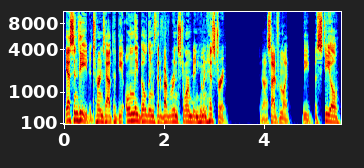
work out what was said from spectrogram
Yes, indeed. It turns out that the only buildings that have ever been stormed in human history, you know, aside from like the Bastille,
